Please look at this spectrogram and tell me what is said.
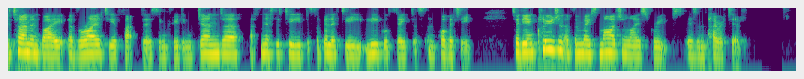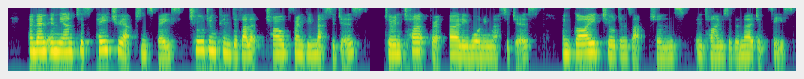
determined by a variety of factors, including gender, ethnicity, disability, legal status, and poverty. So the inclusion of the most marginalized groups is imperative. And then in the anticipatory action space, children can develop child-friendly messages to interpret early warning messages and guide children's actions in times of emergencies.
